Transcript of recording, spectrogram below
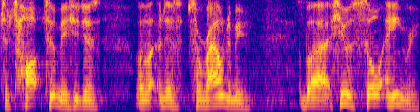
to talk to me. She just, just surrounded me. But she was so angry.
